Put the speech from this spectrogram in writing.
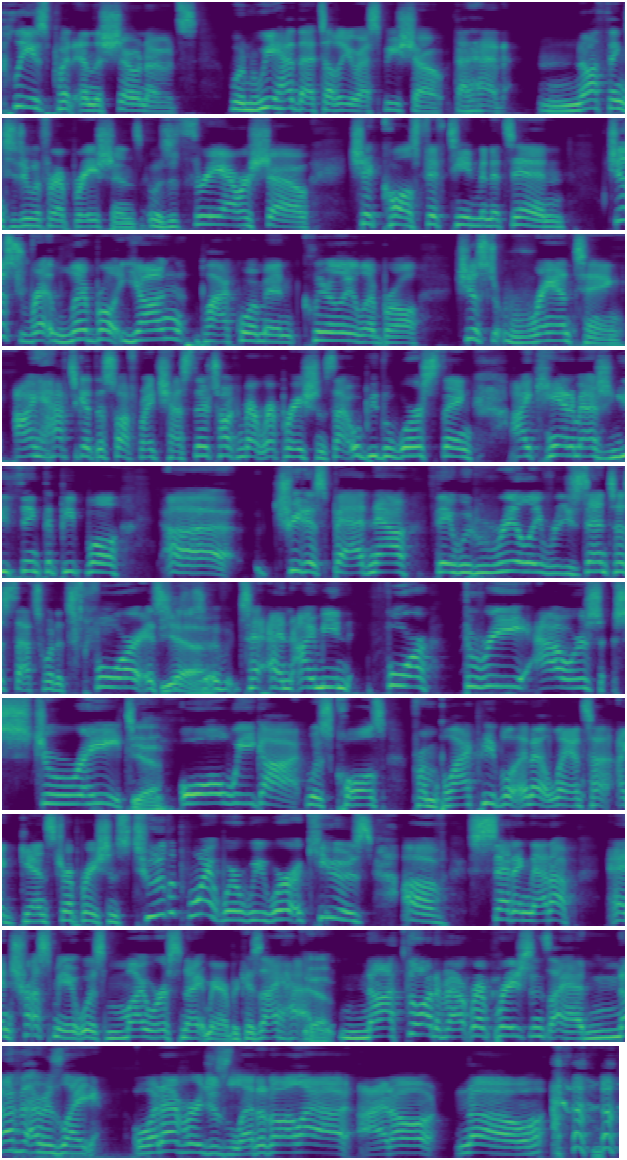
please put in the show notes when we had that WSB show that had nothing to do with reparations. It was a three hour show. Chick calls 15 minutes in just re- liberal, young black woman, clearly liberal, just ranting. I have to get this off my chest. They're talking about reparations. That would be the worst thing. I can't imagine. You think that people uh, treat us bad now? They would really resent us. That's what it's for. It's yeah. just to, and I mean, for three hours straight. Yeah. All we got was calls from black people in Atlanta against reparations to the point where we were accused of setting that up. And trust me, it was my worst nightmare because I had yeah. not thought about reparations. I had nothing. I was like, whatever, just let it all out. I don't know.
